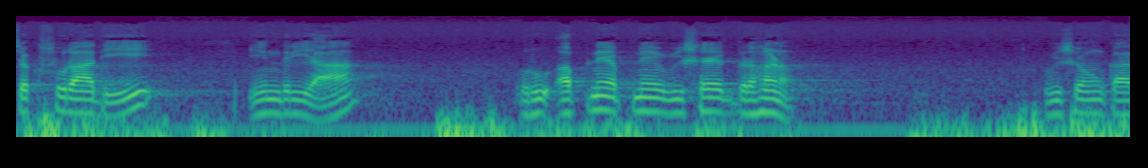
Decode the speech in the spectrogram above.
चक्षुरादि इंद्रिया अपने अपने विषय ग्रहण, विषयों का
